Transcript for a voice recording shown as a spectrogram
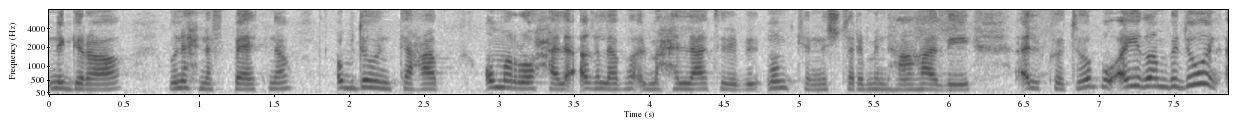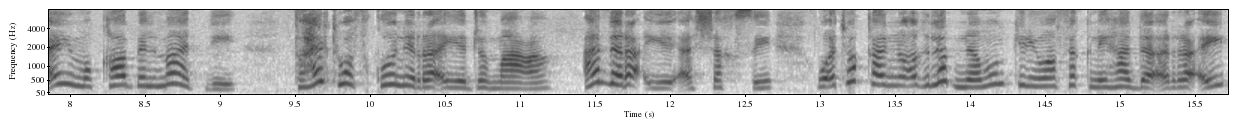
نقرأ ونحن في بيتنا وبدون تعب وما نروح على أغلب المحلات اللي ممكن نشتري منها هذه الكتب وأيضا بدون أي مقابل مادي. فهل توافقوني الرأي يا جماعة؟ هذا رأيي الشخصي وأتوقع أنه أغلبنا ممكن يوافقني هذا الرأي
